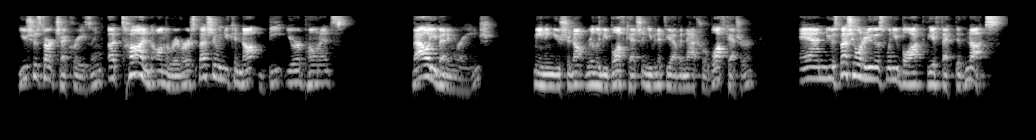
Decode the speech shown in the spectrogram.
you should start check raising a ton on the river, especially when you cannot beat your opponent's value betting range, meaning you should not really be bluff catching, even if you have a natural bluff catcher. And you especially want to do this when you block the effective nuts.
